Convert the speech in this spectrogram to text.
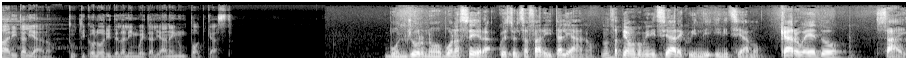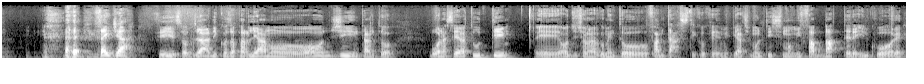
Safari Italiano, tutti i colori della lingua italiana in un podcast. Buongiorno, buonasera, questo è il Safari Italiano. Non sappiamo come iniziare, quindi iniziamo. Caro Edo, sai, sai già. Sì, so già di cosa parliamo oggi. Intanto, buonasera a tutti. E oggi c'è un argomento fantastico che mi piace moltissimo, mi fa battere il cuore,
